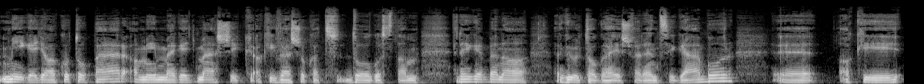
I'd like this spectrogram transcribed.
még egy alkotópár, ami meg egy másik, akivel sokat dolgoztam régebben, a Gültoga és Ferenci Gábor, aki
